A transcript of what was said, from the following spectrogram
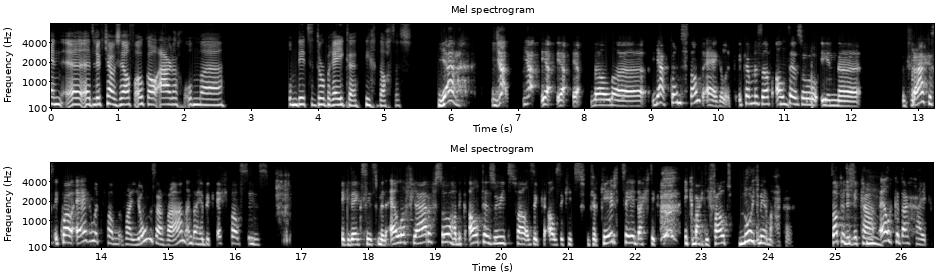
En eh, het lukt jou zelf ook al aardig om, eh, om dit te doorbreken, die gedachtes. Ja, ja, ja, ja, ja, ja. Wel, eh, ja, constant eigenlijk. Ik heb mezelf altijd zo in vragen. Ik wou eigenlijk van, van jongs af aan, en dat heb ik echt al sinds, ik denk sinds mijn elf jaar of zo, had ik altijd zoiets van, als ik, als ik iets verkeerd zei, dacht ik, "Ah, ik mag die fout nooit meer maken. Snap je? Dus ik ga, Hmm. elke dag ga ik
